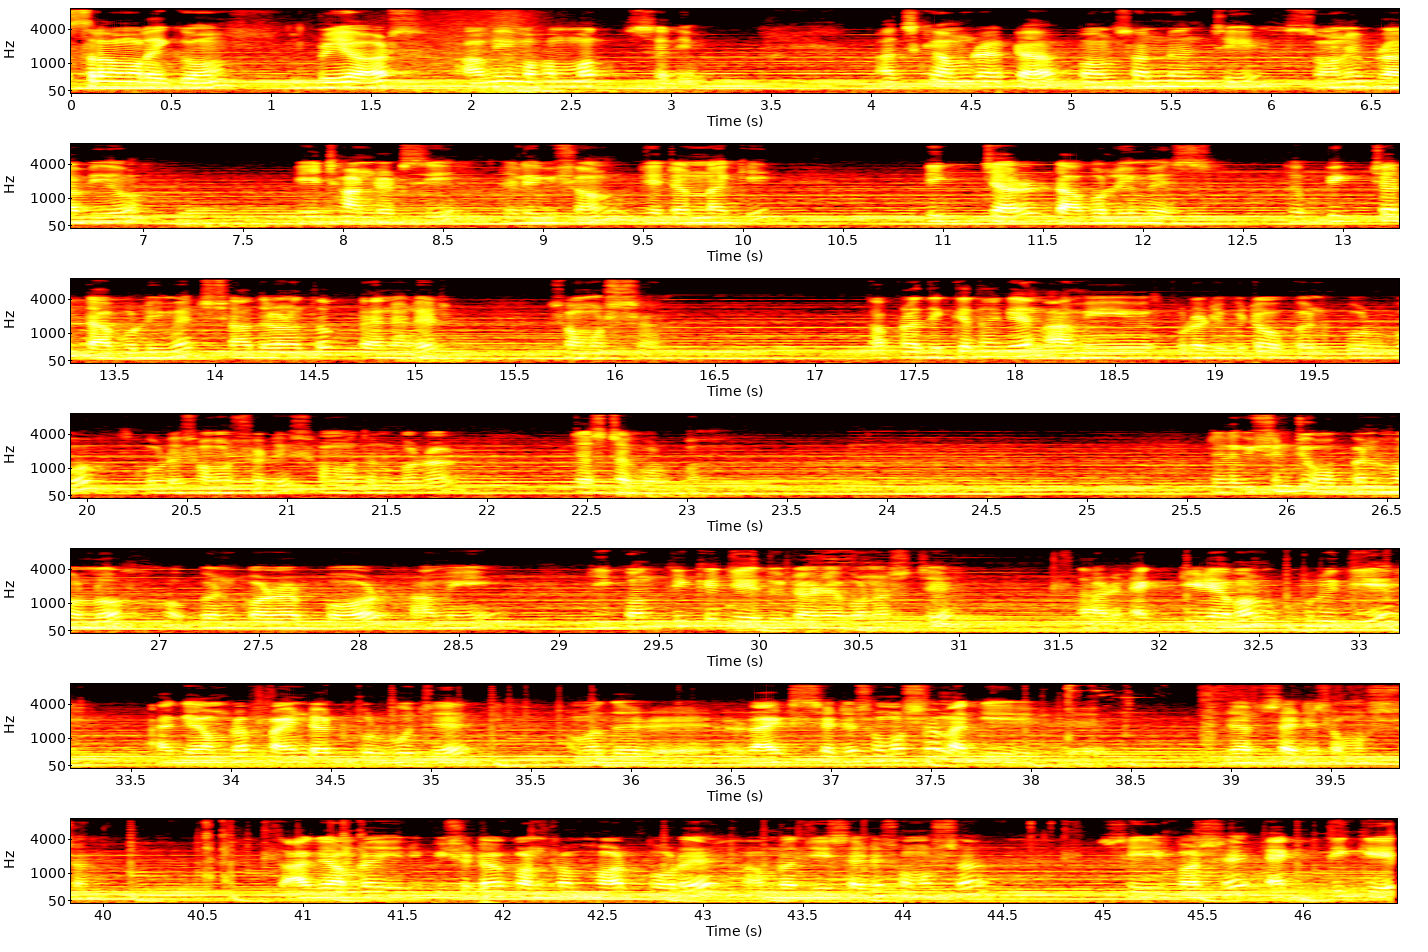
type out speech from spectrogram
আসসালামু আলাইকুম ব্রিয়ার্স আমি মোহাম্মদ সেলিম। আজকে আমরা একটা পঞ্চান্ন inch Sony Bravia eight hundred C television, যেটার নাকি পিকচার ডাবল ইমেজ তো পিকচার ডাবল ইমেজ সাধারণত প্যানেলের সমস্যা। তো আপনারা দেখতে থাকেন, আমি পুরো টিভিটা ওপেন করব, করে সমস্যাটি সমাধান করার চেষ্টা করব। টেলিভিশনটি ওপেন হলো ওপেন করার পর আমি টিকন থেকে যে দুইটা রেবন আসছে, তার একটি রেবন খুলে দিয়ে আগে আমরা ফাইন্ড আউট করব যে আমাদের রাইট সাইডে সমস্যা নাকি লেফট সাইডে সমস্যা। তো আগে আমরা এই বিষয়টা কনফার্ম হওয়ার পরে আমরা যে সাইডে সমস্যা, সেই পাশে একদিকে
